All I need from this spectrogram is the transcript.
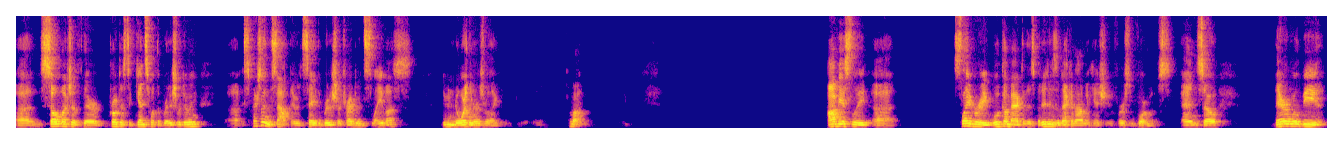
Uh, so much of their protest against what the British were doing, uh, especially in the South, they would say the British are trying to enslave us. Even Northerners were like, come on. Obviously, uh, slavery, we'll come back to this, but it is an economic issue, first and foremost. And so there will be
